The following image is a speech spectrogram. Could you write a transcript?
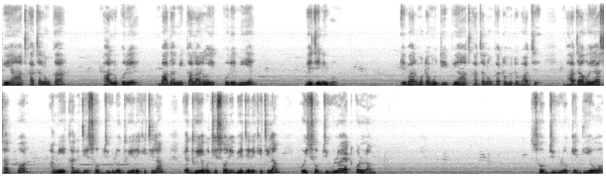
পেঁয়াজ, কাঁচা লঙ্কা ভালো করে বাদামি কালার হয়ে করে নিয়ে ভেজে নিব। এবার মোটামুটি পেঁয়াজ, কাঁচা লঙ্কা, টমেটো ভাজে, ভাজা হয়ে আসার পর আমি এখানে যে সবজিগুলো ধুয়ে রেখেছিলাম, এ ধুয়ে বলছি সরি, ভেজে রেখেছিলাম, ওই সবজিগুলো অ্যাড করলাম। সবজিগুলোকে দিয়েও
